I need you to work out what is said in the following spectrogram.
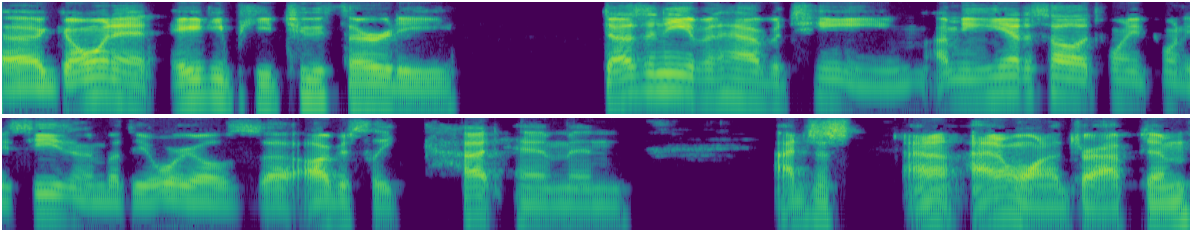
uh, going at ADP 230 doesn't even have a team. I mean, he had a solid 2020 season, but the Orioles uh, obviously cut him, and I just I don't I don't want to draft him.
